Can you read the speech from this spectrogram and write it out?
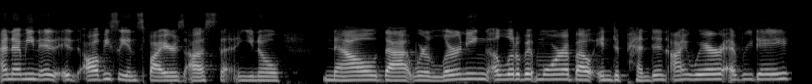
And I mean, it, it obviously inspires us that, you know, now that we're learning a little bit more about independent eyewear every day,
